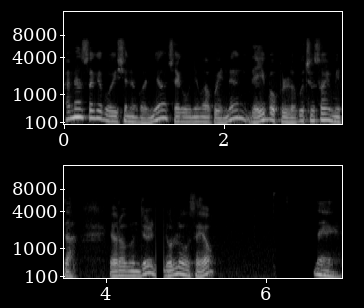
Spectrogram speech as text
화면 속에 보이시는 건요. 제가 운영하고 있는 네이버 블로그 주소입니다. 여러분들 놀러 오세요. 네,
